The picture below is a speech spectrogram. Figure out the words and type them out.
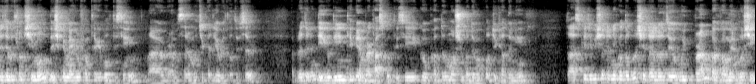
রেজাল ইসলাম শিমুল দেশপ্রেম অ্যাগ্রো ফার্ম থেকে বলতেছি। আর আমি স্যার হচ্ছে কাজী আবেদ লতিফ স্যার আপনারা জানেন, দীর্ঘদিন থেকে আমরা কাজ করতেছি গোখাদ্য মৎস্য খাদ্য এবং পোলট্রি খাদ্য নিয়ে। তো আজকে যে বিষয়টা নিয়ে কথা বলব, সেটা হলো যে হুইট ব্রান বা গমের ভুসি।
